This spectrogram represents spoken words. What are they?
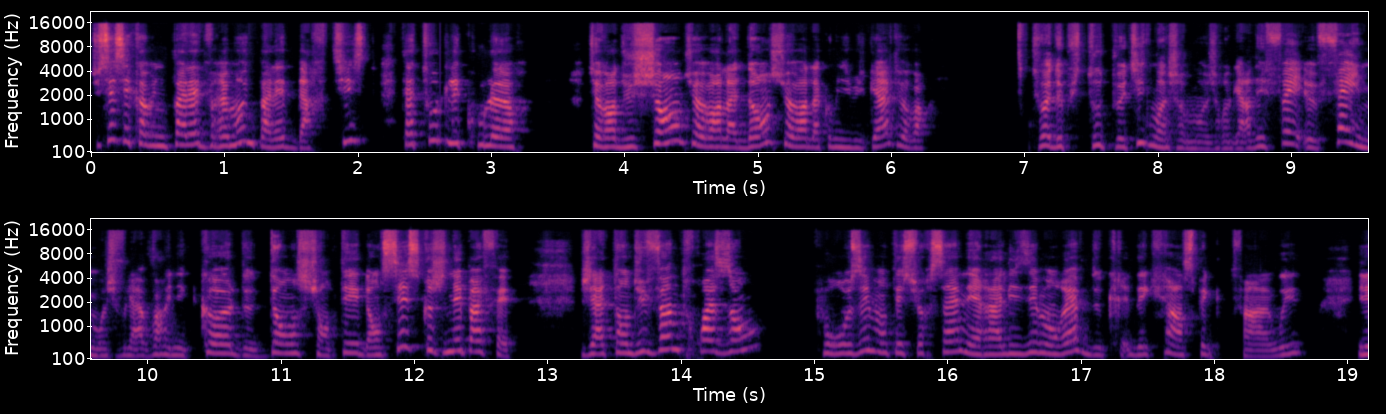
Tu sais, c'est comme une palette, vraiment une palette d'artistes. Tu as toutes les couleurs. Tu vas avoir du chant, tu vas avoir de la danse, tu vas avoir de la comédie musicale, tu vas avoir. Tu vois, depuis toute petite, moi, je, moi, je regardais euh, Fame. Moi, je voulais avoir une école de danse, chanter, danser, ce que je n'ai pas fait. J'ai attendu 23 ans pour oser monter sur scène et réaliser mon rêve d'écrire un spectacle. Enfin, oui, je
